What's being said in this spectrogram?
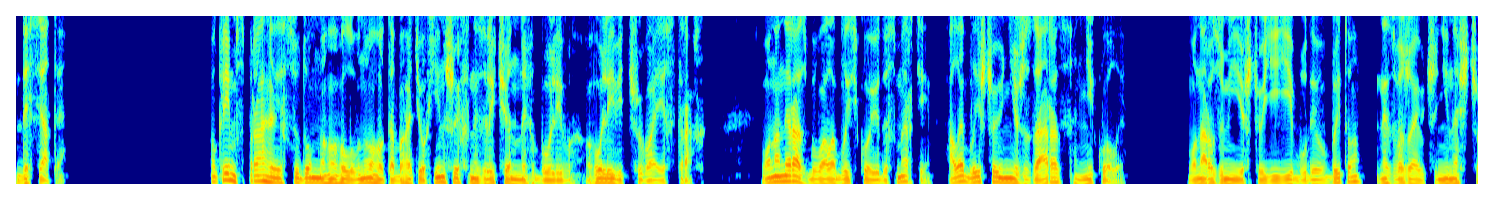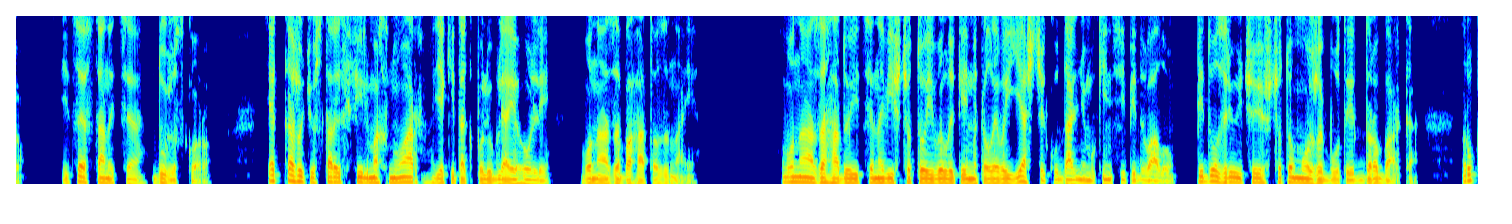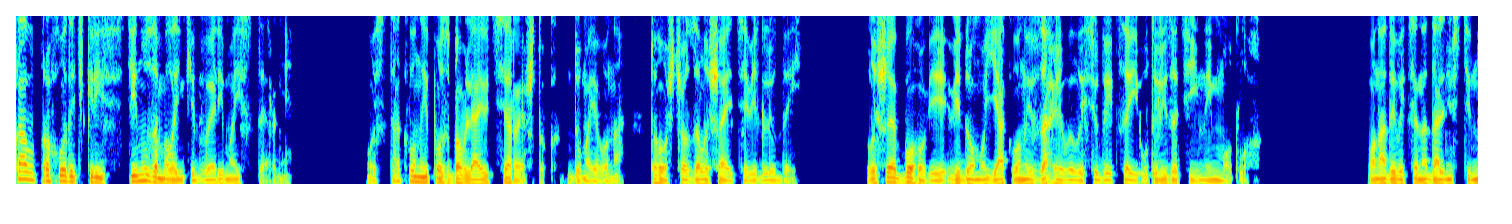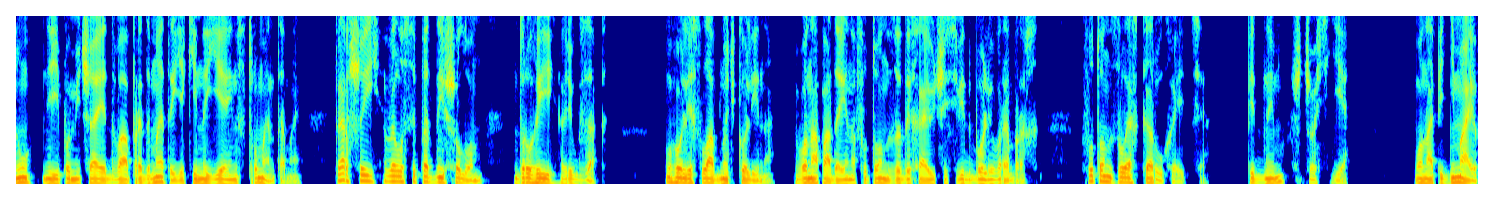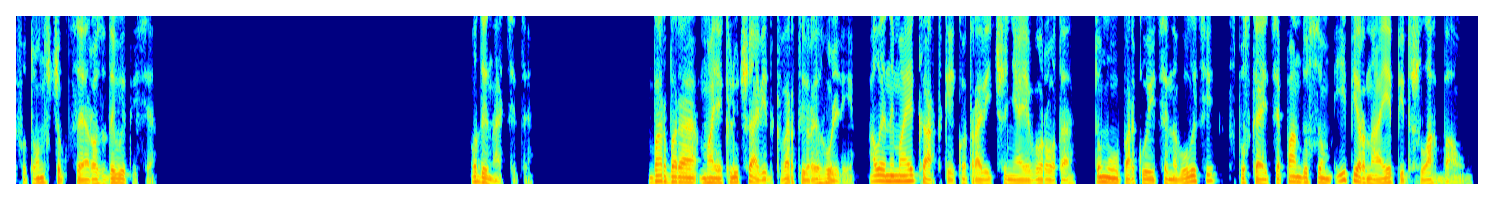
Десяте. Окрім спраги, судомного головного та багатьох інших незліченних болів, Голі відчуває страх. Вона не раз бувала близькою до смерті, але ближчою, ніж зараз, ніколи. Вона розуміє, що її буде вбито, незважаючи ні на що, і це станеться дуже скоро. Як кажуть у старих фільмах Нуар, які так полюбляє Голлі, вона забагато знає. Вона загадується, навіщо той великий металевий ящик у дальньому кінці підвалу, підозрюючи, що то може бути дробарка. Рукав проходить крізь стіну за маленькі двері майстерні. Ось так вони позбавляються решток, думає вона, того, що залишається від людей. Лише Богові відомо, як вони загилили сюди цей утилізаційний мотлох. Вона дивиться на дальню стіну і помічає два предмети, які не є інструментами перший велосипедний шолом, другий рюкзак. Голі слабнуть коліна. Вона падає на футон, задихаючись від болю в ребрах. Футон злегка рухається, під ним щось є. Вона піднімає футон, щоб це роздивитися. Одинадцяте. Барбара має ключа від квартири Голлі, але не має картки, котра відчиняє ворота, тому паркується на вулиці, спускається пандусом і пірнає під шлагбаум.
